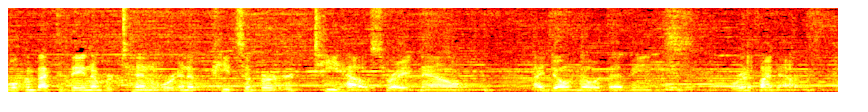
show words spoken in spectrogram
Welcome back to day number 10. We're in a Pizza Burger tea house right now. I don't know what that means. We're gonna find out.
